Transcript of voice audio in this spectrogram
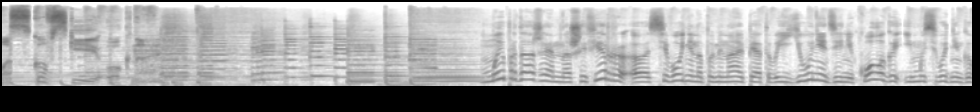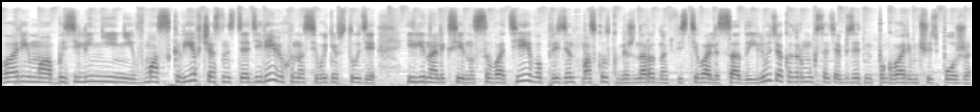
Московские окна. Продолжаем наш эфир. Э, сегодня, напоминаю, 5 июня, День эколога, и мы сегодня говорим об озеленении в Москве, в частности, о деревьях. У нас сегодня в студии Ирина Алексеевна Саватеева, президент Московского международного фестиваля «Сады и люди», о котором мы, кстати, обязательно поговорим чуть позже,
